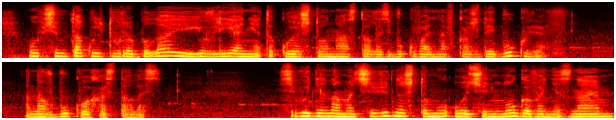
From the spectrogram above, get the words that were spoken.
– в общем, та культура была, и ее влияние такое, что она осталась буквально в каждой букве. Она в буквах осталась. Сегодня нам очевидно, что мы очень многого не знаем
